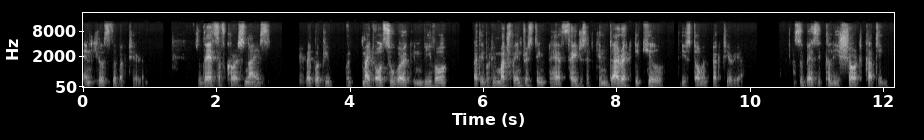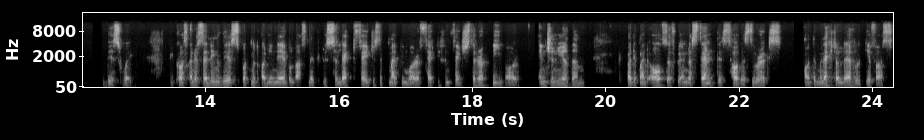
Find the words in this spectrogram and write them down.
and kills the bacterium. So that's of course nice, but what might also work in vivo, but it would be much more interesting to have phages that can directly kill these dormant bacteria. So basically shortcutting this way. Because understanding this would not only enable us maybe to select phages that might be more effective in phage therapy or engineer them, but it might also, if we understand this, how this works on the molecular level, give us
